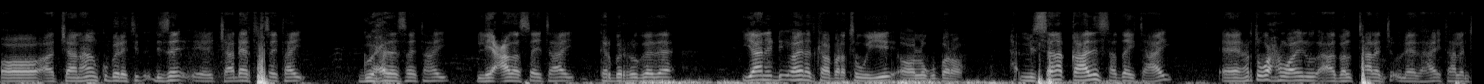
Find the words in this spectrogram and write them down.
Oo aad jaan ku baratid dhisa jaandheertasay tahay guuxadasay tahay liicadasay tahay garbarogada yani waa inaad kala barato weeye oo lagu baro misena qaadis hadday tahay. Horta waxan waa inuu aad talent u leedahay talent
